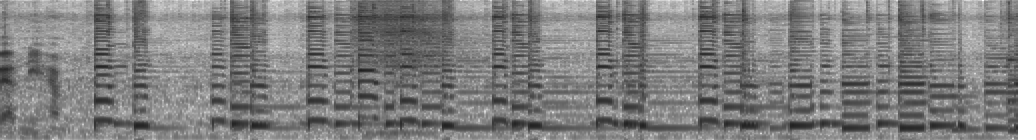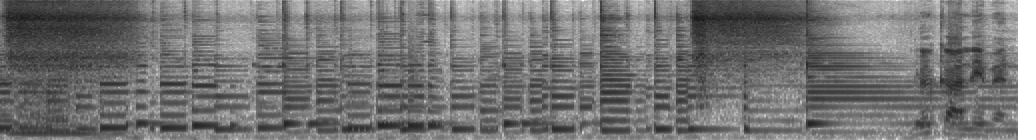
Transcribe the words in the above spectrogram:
แบบนี้ครับหรือการเรียนเป็น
